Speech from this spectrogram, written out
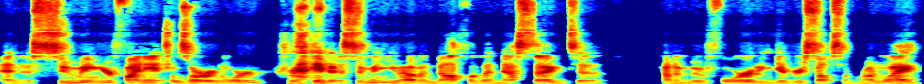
and assuming your financials are in order right? Assuming you have enough of a nest egg to kind of move forward and give yourself some runway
